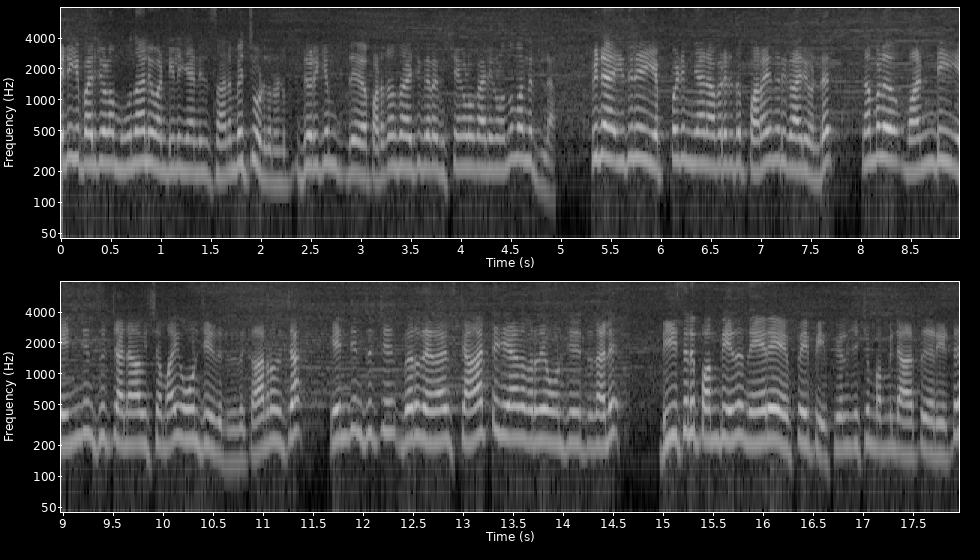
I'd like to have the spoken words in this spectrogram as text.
എനിക്ക് പരിചയമുള്ള മൂന്നാൽ വണ്ടിയിൽ ഞാൻ ഇത് സാധനം വെച്ച് കൊടുത്തിട്ടുണ്ട്. ഇതുവരെയും പഠനം സഹായിച്ച് വേറെ വിഷയങ്ങളോ കാര്യങ്ങളോ ഒന്നും വന്നിട്ടില്ല. പിന്നെ ഇതിൽ എപ്പോഴും ഞാൻ അവരുടെ അടുത്ത് പറയുന്നൊരു കാര്യമുണ്ട്. നമ്മൾ വണ്ടി എൻജിൻ സ്വിച്ച് അനാവശ്യമായി ഓൺ ചെയ്തിട്ടുണ്ട് കാരണം എന്ന് വെച്ചാൽ എൻജിൻ സ്വിച്ച് വെറുതെ അതായത് സ്റ്റാർട്ട് ചെയ്യാതെ വെറുതെ ഓൺ ചെയ്തിട്ടാൽ ഡീസൽ പമ്പ് ചെയ്ത് നേരെ F I P fuel injection പമ്പിന്റെ അകത്ത് കയറിയിട്ട്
